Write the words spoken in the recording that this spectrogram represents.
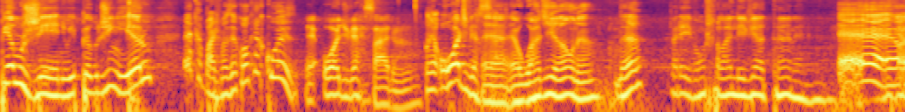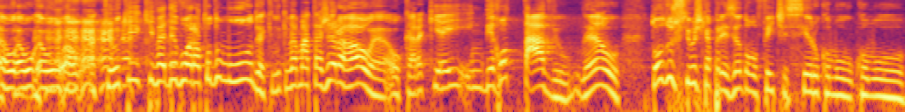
pelo gênio e pelo dinheiro, é capaz de fazer qualquer coisa. É o adversário, né? É o adversário, É, é o guardião, né? né? Peraí, vamos falar em Leviatã, né? É, é, é, é o- é o- é o- aquilo que, que vai devorar todo mundo, é aquilo que vai matar geral, é o cara que é inderrotável, né? O- todos os filmes que apresentam o feiticeiro como, como,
